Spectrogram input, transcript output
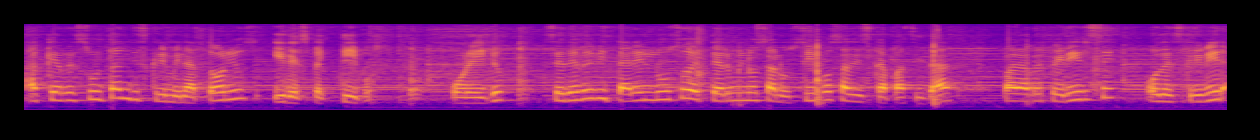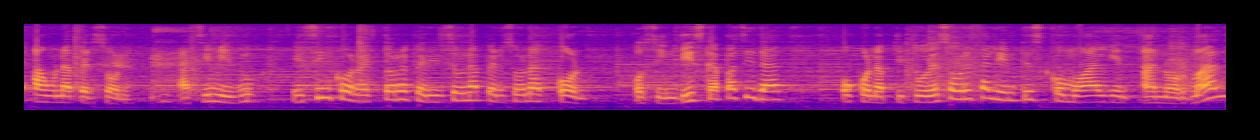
a que resultan discriminatorios y despectivos. Por ello, se debe evitar el uso de términos alusivos a discapacidad para referirse o describir a una persona. Asimismo, es incorrecto referirse a una persona con o sin discapacidad o con aptitudes sobresalientes como alguien anormal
